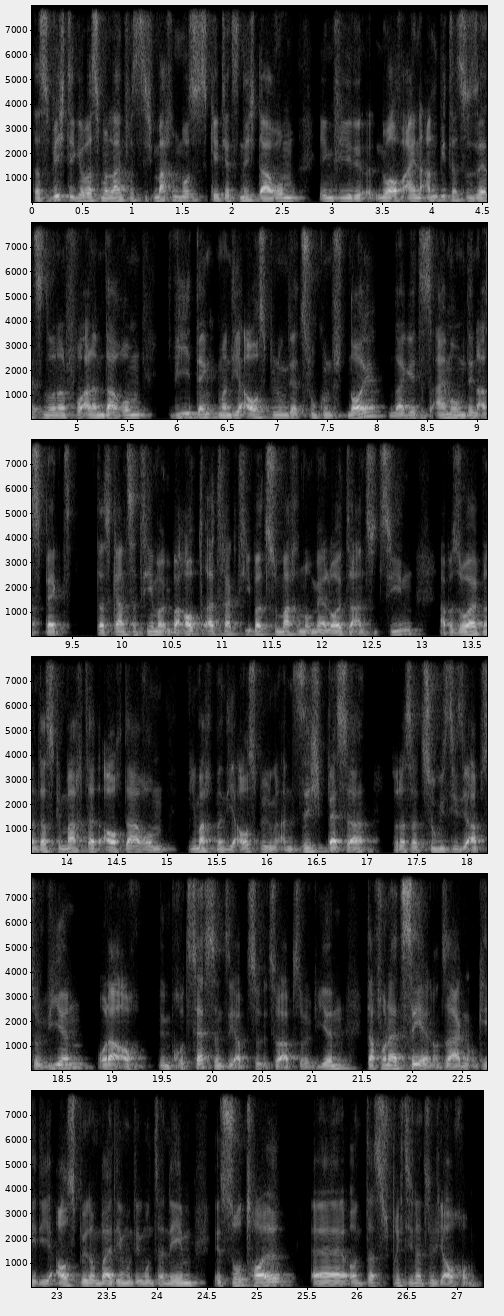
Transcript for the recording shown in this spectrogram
das Wichtige, was man langfristig machen muss. Es geht jetzt nicht darum, irgendwie nur auf einen Anbieter zu setzen, sondern vor allem darum, wie denkt man die Ausbildung der Zukunft neu. Und da geht es einmal um den Aspekt, das ganze Thema überhaupt attraktiver zu machen, um mehr Leute anzuziehen. Aber soweit man das gemacht hat, auch darum, wie macht man die Ausbildung an sich besser, sodass Azubis, die sie absolvieren oder auch im Prozess sind, sie abzu zu absolvieren, davon erzählen und sagen, okay, die Ausbildung bei dem und dem Unternehmen ist so toll äh, und das spricht sich natürlich auch um.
